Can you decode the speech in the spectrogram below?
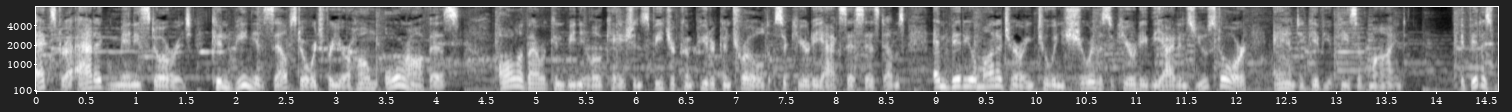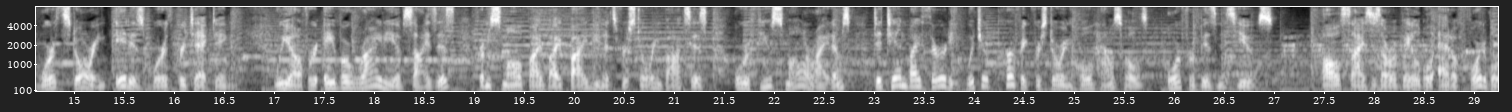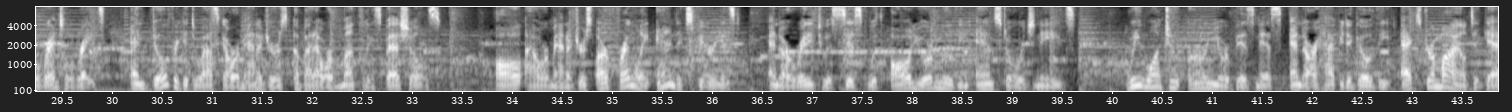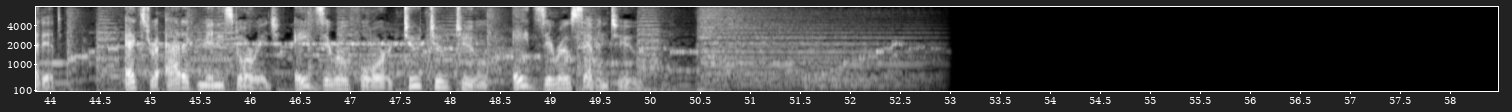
Extra Attic Mini Storage, convenient self storage for your home or office. All of our convenient locations feature computer controlled security access systems and video monitoring to ensure the security of the items you store and to give you peace of mind. If it is worth storing, it is worth protecting. We offer a variety of sizes, from small 5x5 units for storing boxes or a few smaller items to 10x30, which are perfect for storing whole households or for business use. All sizes are available at affordable rental rates, and don't forget to ask our managers about our monthly specials. All our managers are friendly and experienced and are ready to assist with all your moving and storage needs. We want to earn your business and are happy to go the extra mile to get it. Extra Attic Mini Storage 804 222 8072.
